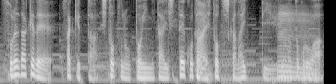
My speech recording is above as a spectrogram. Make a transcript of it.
それだけでさっき言った一つの問いに対して答えが一つしかないっていうようなところは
